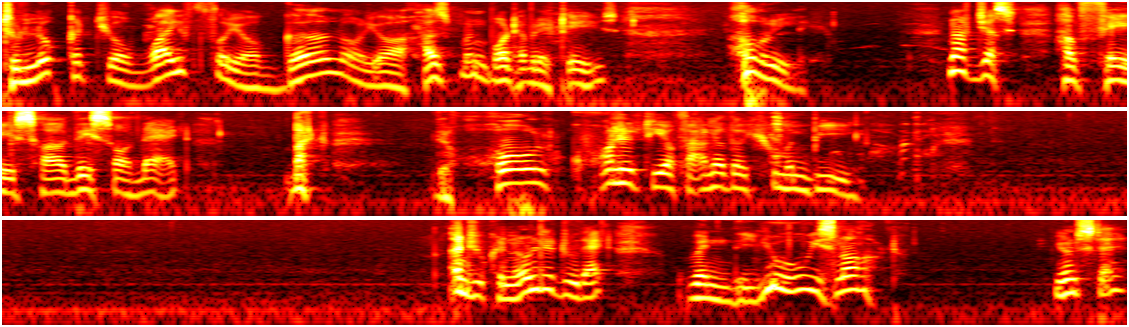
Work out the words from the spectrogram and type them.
To look at your wife or your girl or your husband, whatever it is, wholly. Not just her face or this or that, but the whole quality of another human being. And you can only do that when the you is not. You understand?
